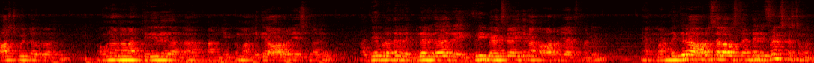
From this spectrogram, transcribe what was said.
కాస్ట్ పెట్టావు బ్రో అంటే. అవునన్నా నాకు తెలియలేదన్న అని చెప్పి మన దగ్గర ఆర్డర్ చేసుకున్నాడు అదే బ్రదర్ రెగ్యులర్గా ఎవ్రీ బ్యాచ్లో అయితే నాకు ఆర్డర్ చేస్తున్నాడు. అండ్ మన దగ్గర ఆర్డర్స్ ఎలా వస్తాయంటే రిఫరెన్స్ కస్టమర్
